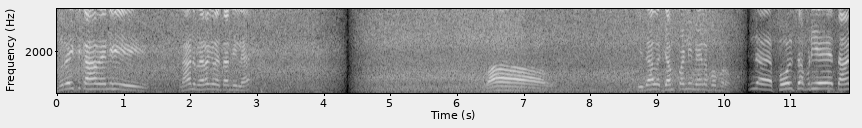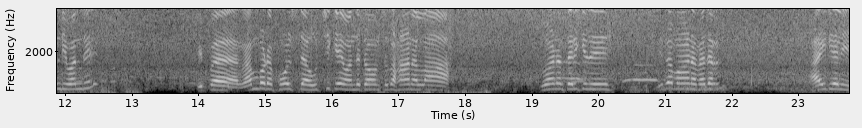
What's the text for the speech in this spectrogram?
நுரைஸுக்காக வேண்டி நானும் இறங்குறேன் தண்ணியில் வாவ் இதால ஜம்ப் பண்ணி மேலே போகிறோம் இந்த ஃபால்ஸ் அப்படியே தாண்டி வந்து இப்போ ரம்போட ஃபால்ஸ்ட உச்சிக்கே வந்துட்டோம் சுபஹான் அல்லா சுவானம் தெரிக்குது இதமான weather ideally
